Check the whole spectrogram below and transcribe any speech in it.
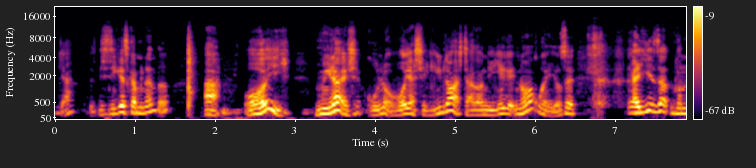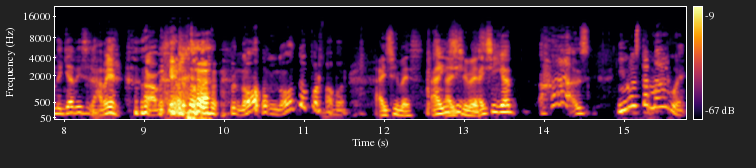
ya. Y sigues caminando. Ah, uy, mira ese culo, voy a seguirlo hasta donde llegue. No, güey, o sea, ahí es donde ya dices, a ver, a ver, no, no, no, por favor. Ahí sí ves. Ahí, Ahí, sí, sí ves. ahí sí ya, ajá, es- y no está mal, güey.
